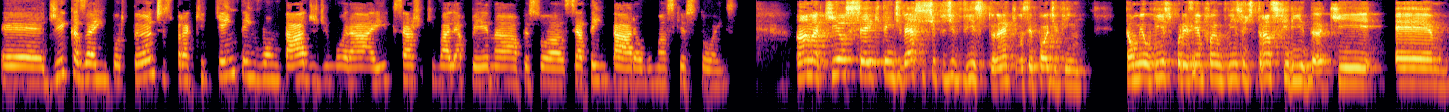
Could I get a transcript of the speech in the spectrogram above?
é, dicas importantes para que quem tem vontade de morar aí, que você acha que vale a pena a pessoa se atentar a algumas questões? Ana, aqui eu sei que tem diversos tipos de visto, né, que você pode vir. Então, meu visto, por exemplo, foi um visto de transferida, que é,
